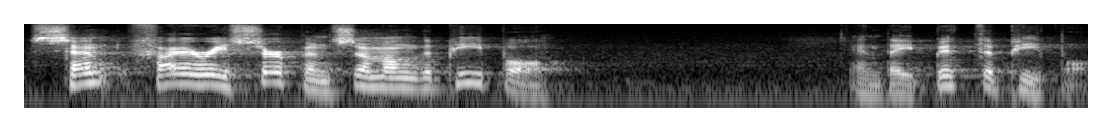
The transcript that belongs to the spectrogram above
sent fiery serpents among the people, and they bit the people,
